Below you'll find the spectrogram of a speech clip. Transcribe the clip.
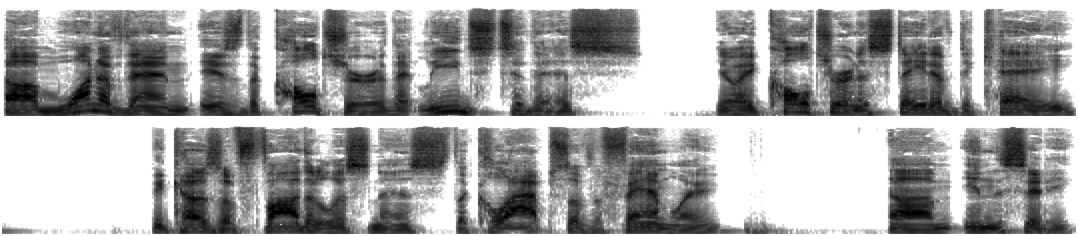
Um, one of them is the culture that leads to this. You know, a culture in a state of decay because of fatherlessness, the collapse of the family um, in the city.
